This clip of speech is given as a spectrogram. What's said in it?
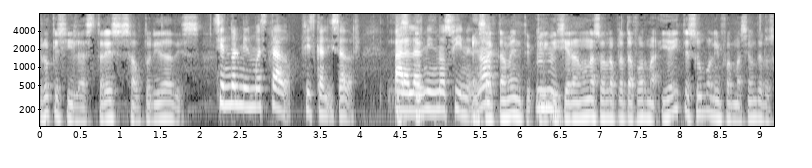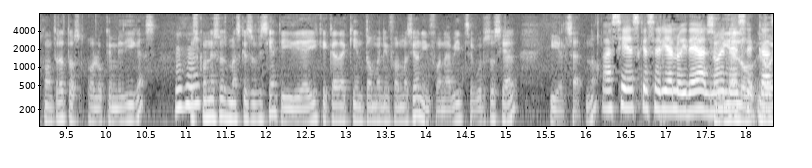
Creo que si las tres autoridades siendo el mismo estado fiscalizador para los mismos fines, ¿no? Exactamente, que hicieran una sola plataforma y ahí te subo la información de los contratos o lo que me digas, pues con eso es más que suficiente y de ahí que cada quien tome la información, Infonavit, Seguro Social y el SAT, ¿no? Así es que sería lo ideal, ¿no? Sería en lo, ese lo caso.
